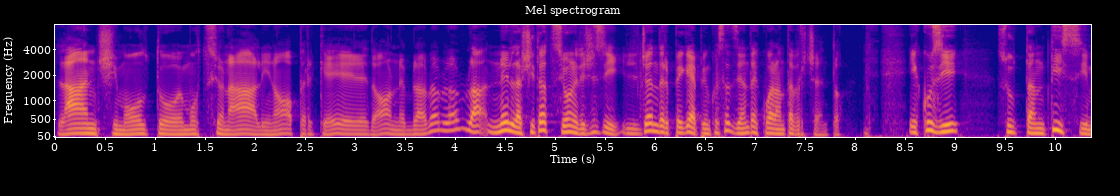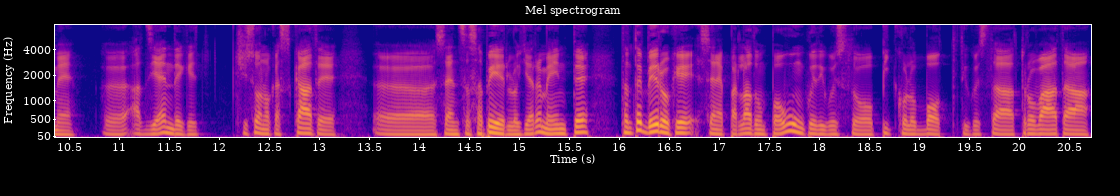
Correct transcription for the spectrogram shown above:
lanci molto emozionali, no? Perché le donne, bla bla bla bla. Nella citazione dice sì, il gender pay gap in questa azienda è 40%. e così su tantissime eh, aziende che ci sono cascate eh, senza saperlo chiaramente, tanto è vero che se ne è parlato un po' ovunque di questo piccolo bot, di questa trovata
